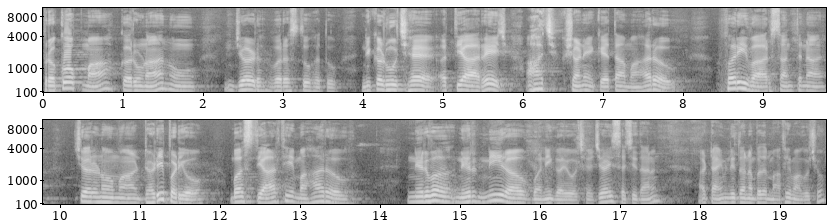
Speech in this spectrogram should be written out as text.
પ્રકોપમાં કરુણાનું જળ વરસતું હતું. નીકળવું છે અત્યારે જ. આ જ ક્ષણે કહેતા મહારવ, ફરીવાર સંતના ચરણોમાં ઢળી પડ્યો. બસ ત્યારથી મહારવ નિર્વ, નિર, નિરવ બની ગયો છે. જય સચ્ચિદાનંદ આ ટાઈમ લીધો એના બદલ માફી માગું છું.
